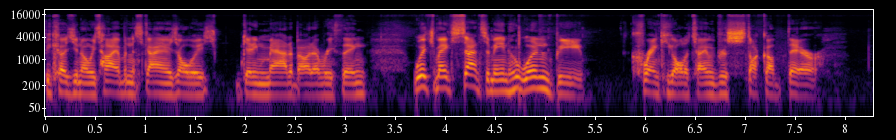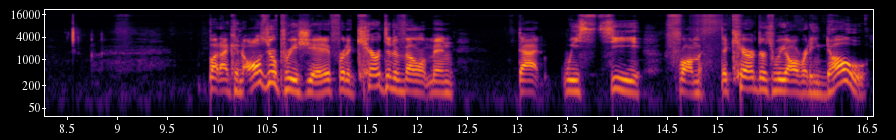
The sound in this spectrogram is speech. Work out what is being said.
because, you know, he's high up in the sky and he's always getting mad about everything, which makes sense. I mean, who wouldn't be cranky all the time, just stuck up there? But I can also appreciate it for the character development that we see from the characters we already know.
